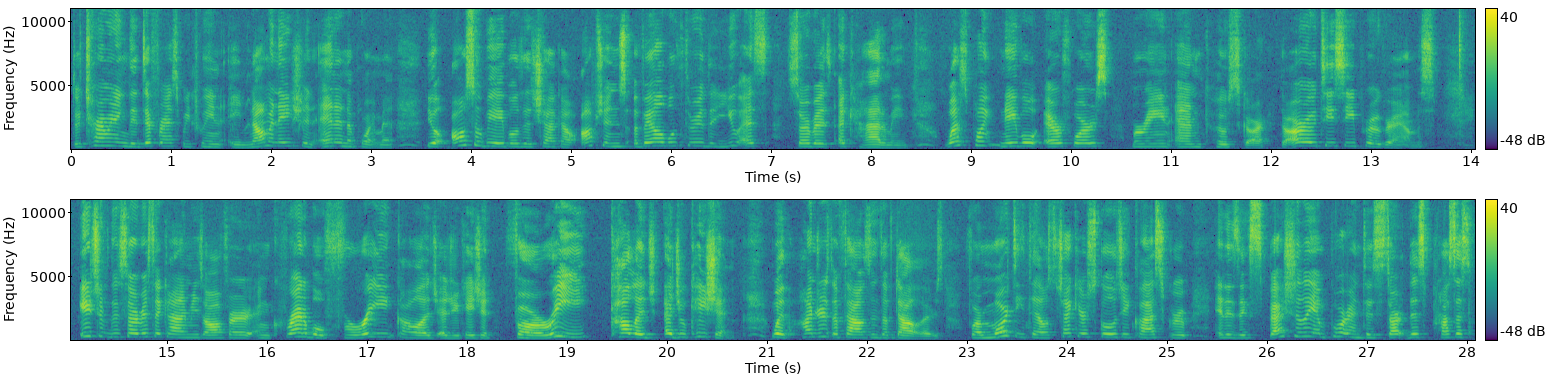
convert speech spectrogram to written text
determining the difference between a nomination and an appointment. You'll also be able to check out options available through the U.S. Service Academy, West Point Naval Air Force, Marine, and Coast Guard, the ROTC programs. Each of the service academies offer incredible free college education, free college education with hundreds of thousands of dollars. For more details, check your Schoology class group. It is especially important to start this process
